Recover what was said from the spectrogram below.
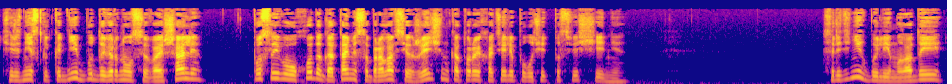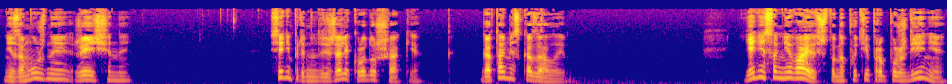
Через несколько дней Будда вернулся в Вайшали. После его ухода Гатами собрала всех женщин, которые хотели получить посвящение. Среди них были и молодые, незамужные женщины. Все они принадлежали к роду Шаки. Гатами сказала им, «Я не сомневаюсь, что на пути пробуждения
